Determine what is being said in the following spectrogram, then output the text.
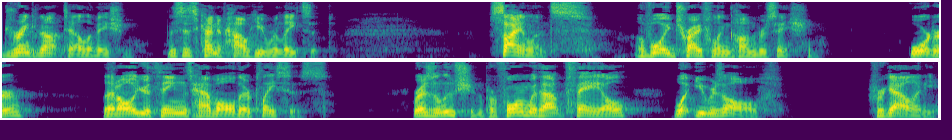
drink not to elevation. This is kind of how he relates it. Silence. Avoid trifling conversation. Order. Let all your things have all their places. Resolution. Perform without fail what you resolve. Frugality,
